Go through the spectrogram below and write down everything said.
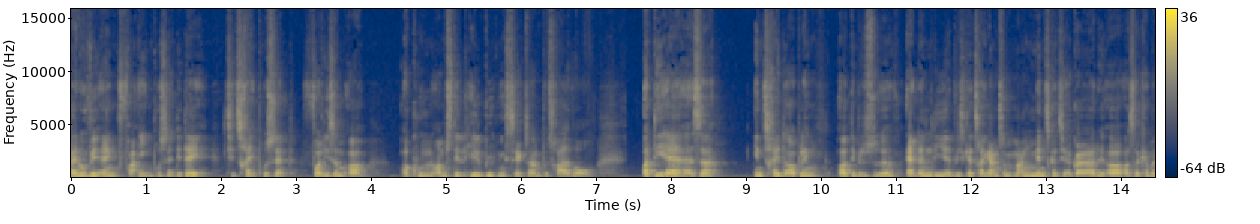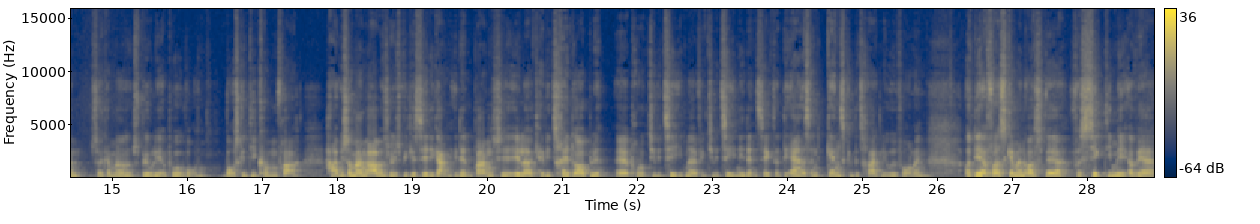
renovering fra 1% i dag til 3% for ligesom at, at kunne omstille hele bygningssektoren på 30 år. Og det er altså en tredobling, og det betyder alt andet lige, at vi skal have tre gange så mange mennesker til at gøre det, og, og så, kan man, så kan man spekulere på, hvor, hvor skal de komme fra? Har vi så mange arbejdsløse, vi kan sætte i gang i den branche, eller kan vi tredoble øh, produktiviteten og effektiviteten i den sektor? Det er altså en ganske betragtelig udfordring. Og derfor skal man også være forsigtig med at være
